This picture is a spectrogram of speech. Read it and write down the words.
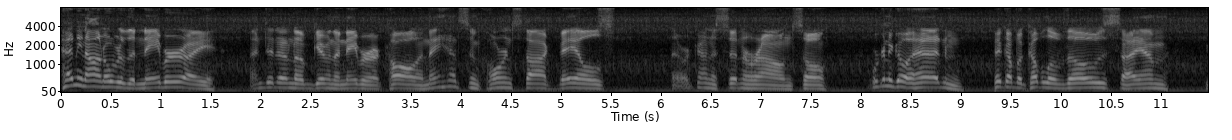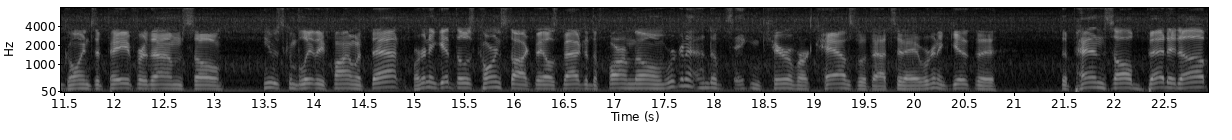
heading on over to the neighbor. I i did end up giving the neighbor a call and they had some corn stalk bales that were kind of sitting around. So we're gonna go ahead and pick up a couple of those. I am going to pay for them. So he was completely fine with that. We're going to get those corn stalk bales back to the farm though. And we're going to end up taking care of our calves with that today. We're going to get the, the pens all bedded up.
